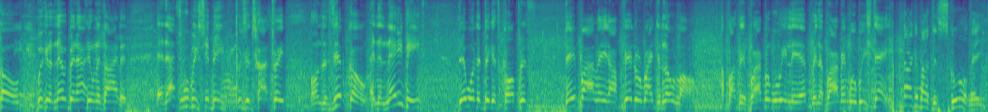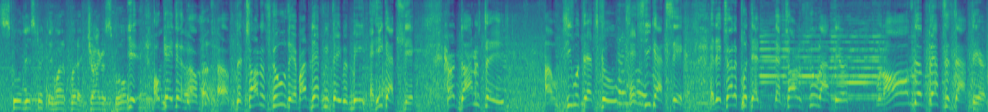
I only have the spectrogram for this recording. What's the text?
code, we could have never been out here on this island. And that's what we should be. We should concentrate on the zip code. And the Navy, they're one of the biggest culprits. They violate our federal right to know law about the environment where we live and the environment where we stay. Talk about the school. the school district. They want to put a charter school. Yeah. Okay. The, um, uh, the charter school there. My nephew stayed with me, and he got sick. Her daughter stayed. Uh, she went to that school, and she got sick. And they're trying to put that, that charter school out there with all the asbestos out there,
